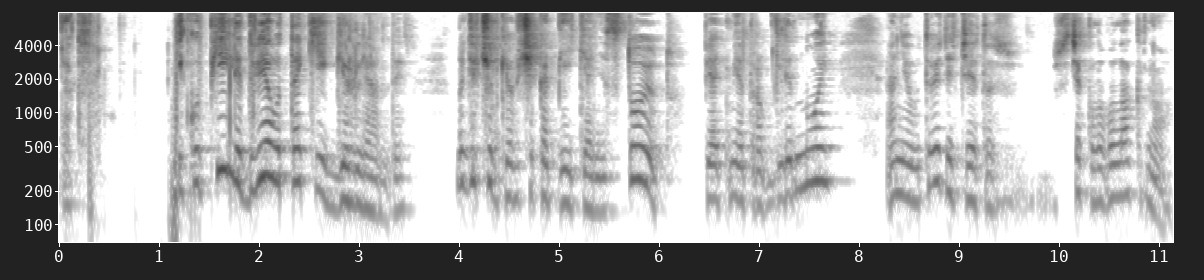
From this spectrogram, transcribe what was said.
Так. И купили две вот такие гирлянды. Ну, девчонки, вообще копейки они стоят. 5 метров длиной. Они, вот видите, это стекловолокно.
